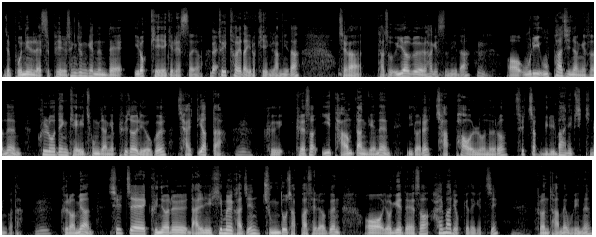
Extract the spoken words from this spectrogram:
이제 본인의 레시피를 생중계했는데 이렇게 얘기를 했어요. 네. 트위터에다 이렇게 얘기를 합니다. 제가 다소 의역을 하겠습니다. 음. 어, 우리 우파 진영에서는 클로딘 게이 총장의 표절 의혹을 잘 띄웠다. 음. 그, 그래서 이 다음 단계는 이거를 좌파 언론으로 슬쩍 밀반입시키는 거다. 음. 그러면 실제 그녀를 날릴 힘을 가진 중도 좌파 세력은 어 여기에 대해서 할 말이 없게 되겠지. 그런 다음에 우리는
